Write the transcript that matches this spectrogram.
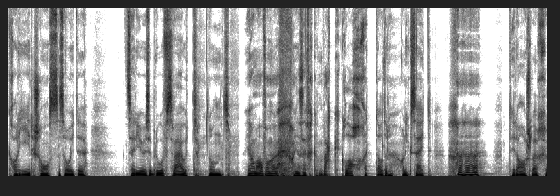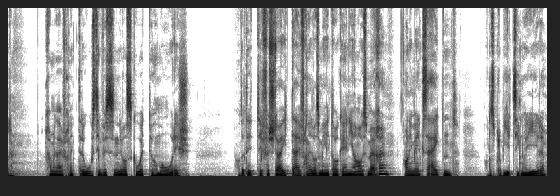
Karrierechancen so in der seriösen Berufswelt. Und ja, am Anfang habe ich das einfach weggelacht, oder? Habe ich gesagt, die Arschlöcher kommen einfach nicht raus, die wissen nicht, was guter Humor ist. Oder die, die versteht einfach nicht, was wir hier geniales machen, habe ich mir gesagt und habe das probiert zu ignorieren.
